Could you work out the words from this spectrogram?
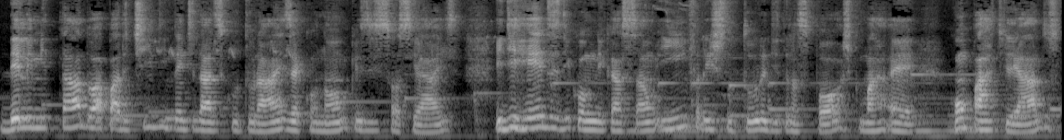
delimitado a partir de identidades culturais, econômicas e sociais, e de redes de comunicação e infraestrutura de transporte é, compartilhados,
